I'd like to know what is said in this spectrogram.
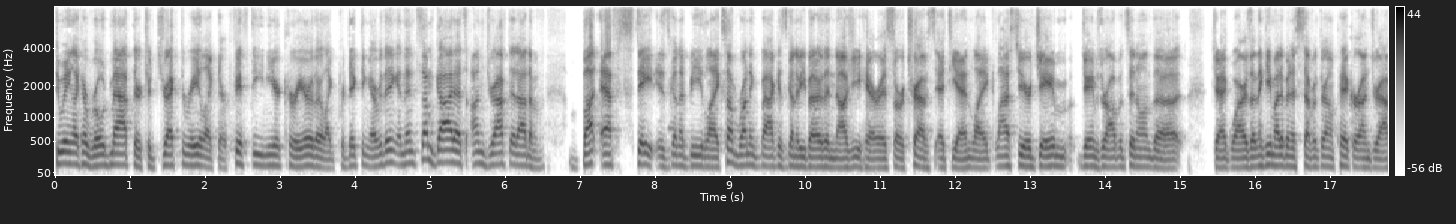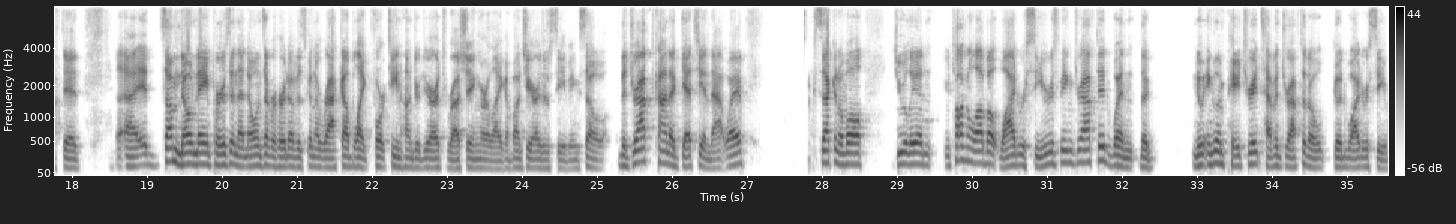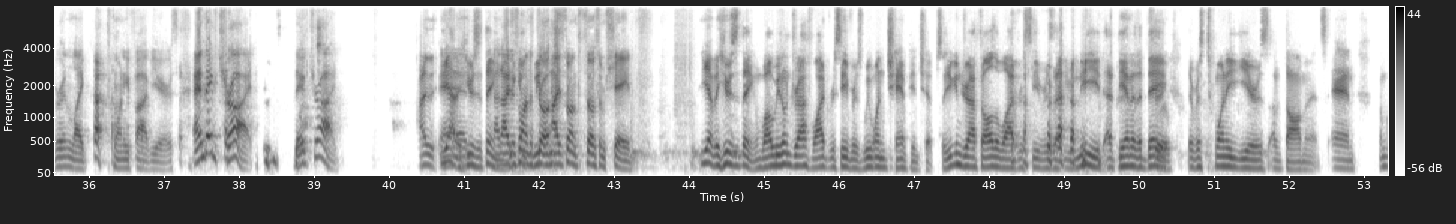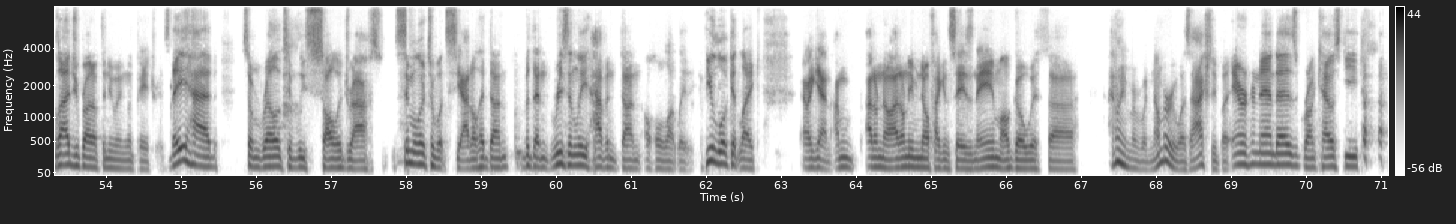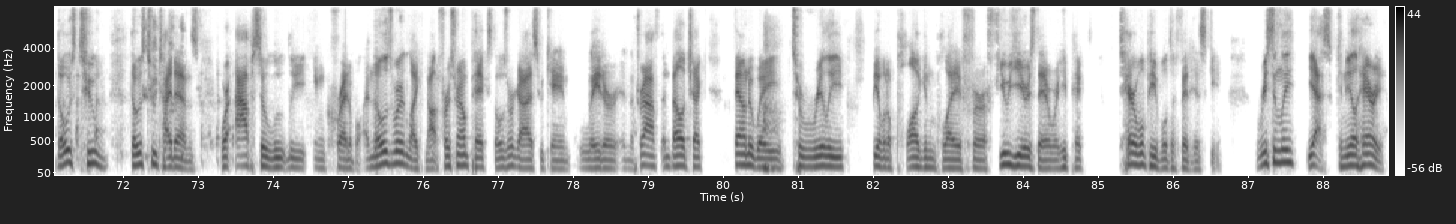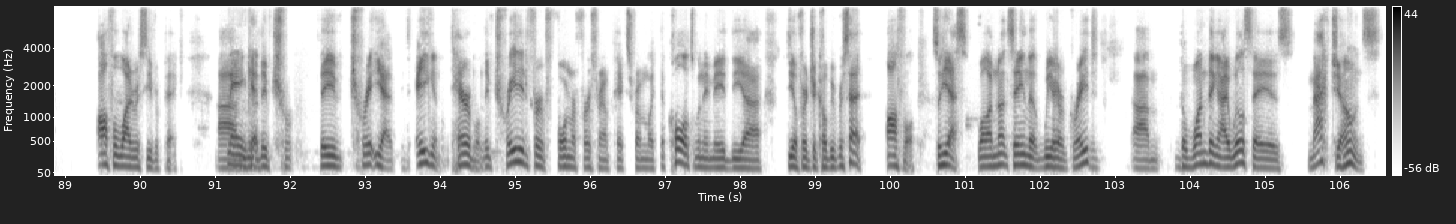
doing like a roadmap, their trajectory, like their 15 year career. They're like predicting everything. And then some guy that's undrafted out of butt F state is going to be like some running back is going to be better than Najee Harris or Travis Etienne. Like last year, James James Robinson on the Jaguars. I think he might have been a seventh round pick or undrafted. Uh, it, some no name person that no one's ever heard of is going to rack up like 1,400 yards rushing or like a bunch of yards receiving. So the draft kind of gets you in that way. Second of all, Julian, you're talking a lot about wide receivers being drafted when the New England Patriots haven't drafted a good wide receiver in like 25 years, and they've tried. They've tried. I yeah. And, here's the thing, and I just wanted to throw. I just want to throw some shade. Yeah, but here's the thing: while we don't draft wide receivers, we won championships. So you can draft all the wide receivers that you need. At the end of the day, True. there was 20 years of dominance, and I'm glad you brought up the New England Patriots. They had some relatively solid drafts, similar to what Seattle had done, but then recently haven't done a whole lot lately. If you look at like, and again, I'm I don't know, I don't even know if I can say his name. I'll go with uh I don't even remember what number it was actually, but Aaron Hernandez, Gronkowski, those two, those two tight ends were absolutely incredible. And those were like not first round picks. Those were guys who came later in the draft. And Belichick found a way to really be able to plug and play for a few years there where he picked terrible people to fit his scheme. recently, yes, N'Keal Harry, awful wide receiver pick. Um, you know, they've tra- they've traded yeah, Aiken, terrible. They've traded for former first round picks from like the Colts when they made the uh, deal for Jacoby Brissett. Awful. So yes, while I'm not saying that we are great, um, the one thing I will say is Mac Jones.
